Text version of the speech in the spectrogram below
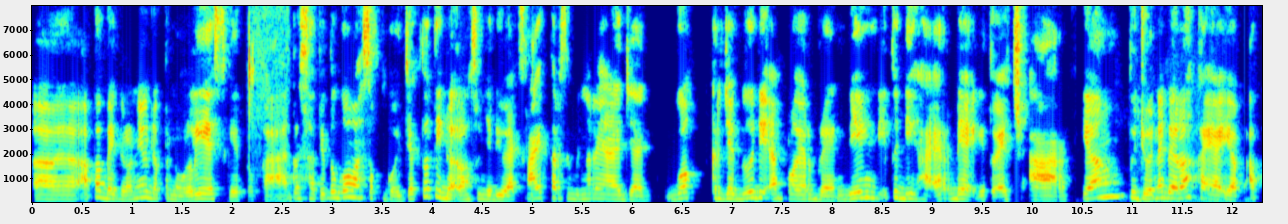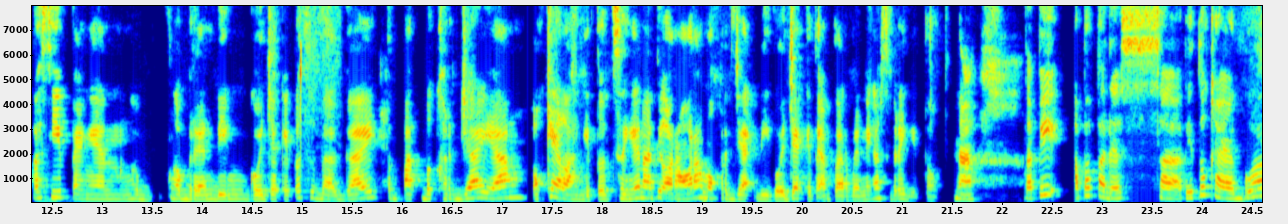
uh, apa backgroundnya udah penulis gitu kan. Terus saat itu gue masuk Gojek tuh tidak langsung jadi UX writer sebenarnya. Jadi gue kerja dulu di employer branding itu di HRD gitu HR yang tujuannya adalah kayak ya apa sih pengen nge-branding Gojek itu sebagai tempat bekerja yang oke okay lah gitu. Sehingga nanti orang-orang mau kerja di Gojek gitu employer branding kan sebenarnya gitu. Nah tapi apa pada saat itu kayak gue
